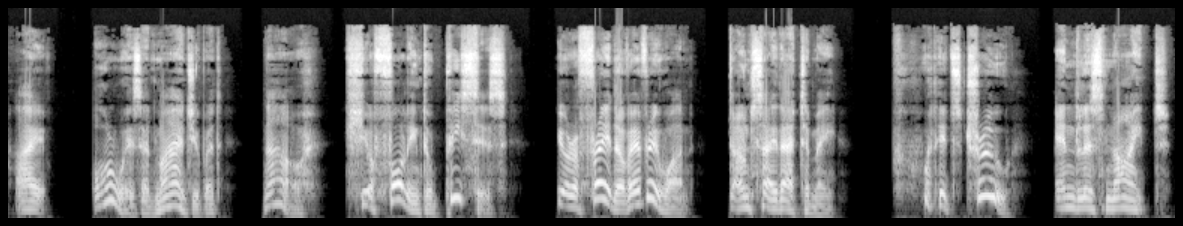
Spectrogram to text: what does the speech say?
I always admired you, but now you're falling to pieces. You're afraid of everyone. Don't say that to me. Well, it's true. Endless night.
